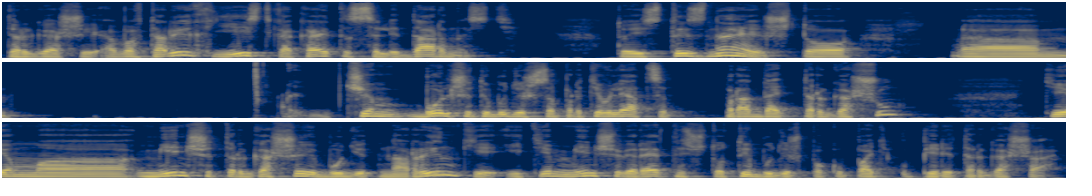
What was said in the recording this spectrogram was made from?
торгаши. А во-вторых, есть какая-то солидарность. То есть ты знаешь, что чем больше ты будешь сопротивляться продать торгашу, тем а, меньше торгашей будет на рынке, и тем меньше вероятность, что ты будешь покупать у переторгаша.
